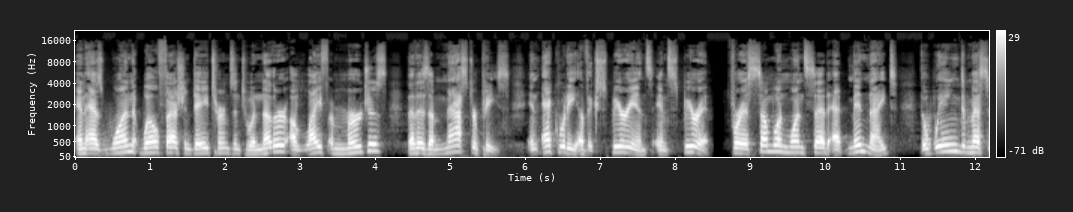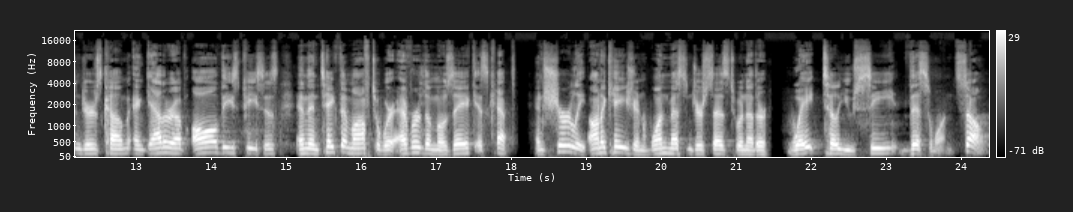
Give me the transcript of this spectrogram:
And as one well fashioned day turns into another, a life emerges that is a masterpiece, an equity of experience and spirit. For as someone once said at midnight, the winged messengers come and gather up all these pieces and then take them off to wherever the mosaic is kept. And surely on occasion, one messenger says to another, wait till you see this one. So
